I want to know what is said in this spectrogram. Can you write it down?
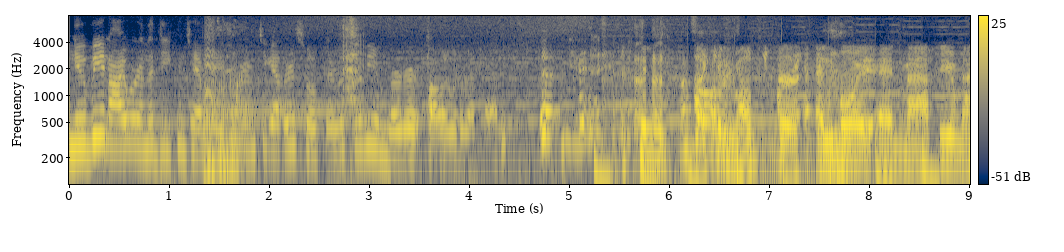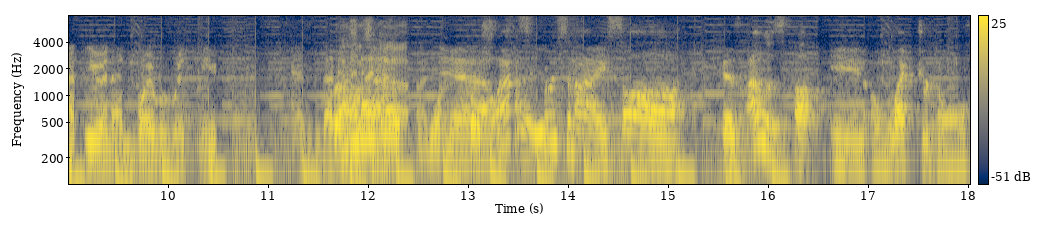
Newbie and I were in the decontamination room together, so if there was gonna be a murder, it probably would have been them. I can, That's I all can vouch for Enboy and Matthew. Matthew and Enboy were with me. And that's Brian, all I that. have one Yeah, question last for you. person I saw, because I was up in electrical,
